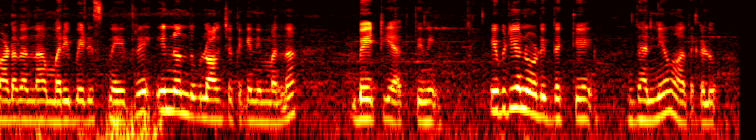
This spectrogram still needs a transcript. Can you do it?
ಮಾಡೋದನ್ನ ಮರಿಬೇಡಿ ಸ್ನೇಹಿತರೆ. ಇನ್ನೊಂದು ಬ್ಲಾಗ್ ಜೊತೆಗೆ ನಿಮ್ಮನ್ನ ಭೇಟಿ ಆಗ್ತೀನಿ ಈ ವಿಡಿಯೋ ನೋಡಿದ್ದಕ್ಕೆ ಧನ್ಯವಾದಗಳು.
